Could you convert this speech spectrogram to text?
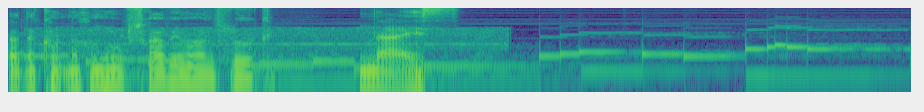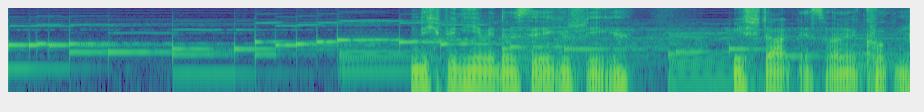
Da kommt noch ein Hubschrauber im Anflug. Nice. Und ich bin hier mit dem Segelflieger. Wir starten jetzt mal, wir gucken.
